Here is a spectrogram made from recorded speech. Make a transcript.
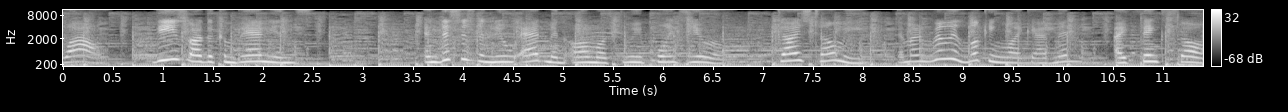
wow. These are the companions. And this is the new admin armor 3.0. Guys, tell me, am I really looking like admin? I think so.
